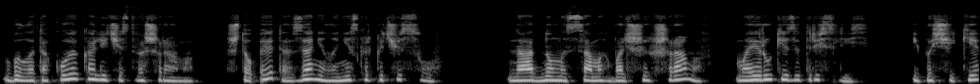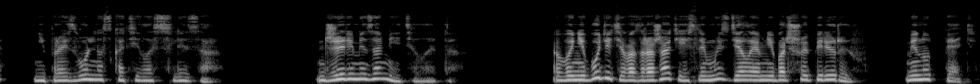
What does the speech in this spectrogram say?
было такое количество шрамов, что это заняло несколько часов. На одном из самых больших шрамов мои руки затряслись, и по щеке непроизвольно скатилась слеза. Джереми заметил это. «Вы не будете возражать, если мы сделаем небольшой перерыв? Минут пять».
